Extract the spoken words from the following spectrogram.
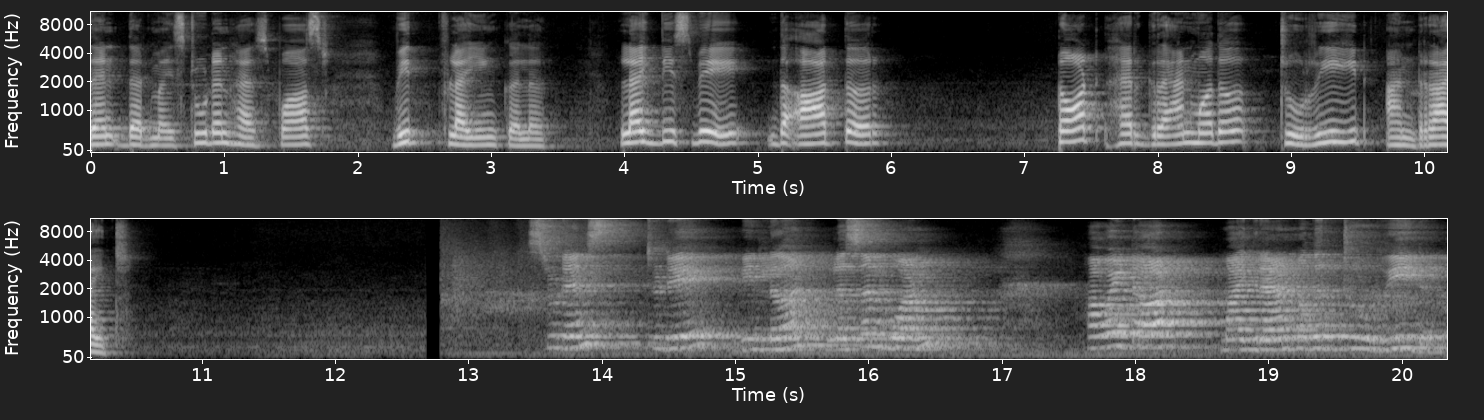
then that my student has passed with flying color. Like this way, the author taught her grandmother to read and write. Students, today we learn lesson 1 how I taught my grandmother to read.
